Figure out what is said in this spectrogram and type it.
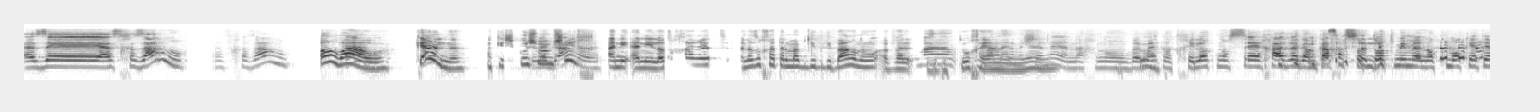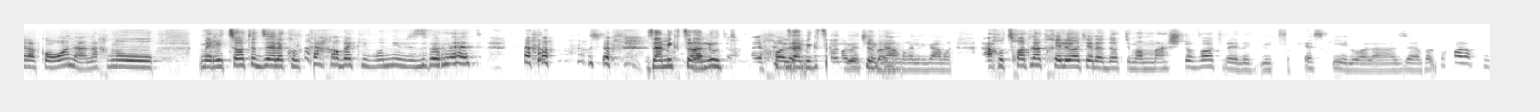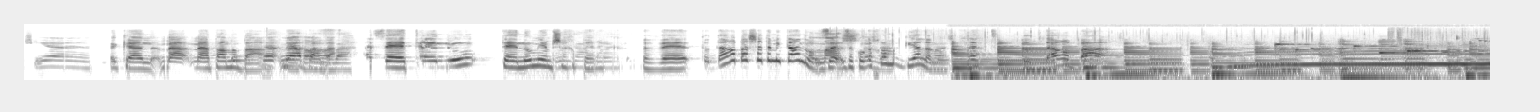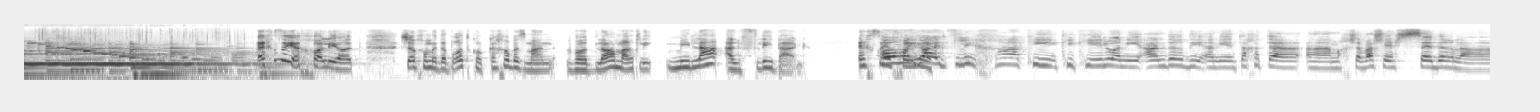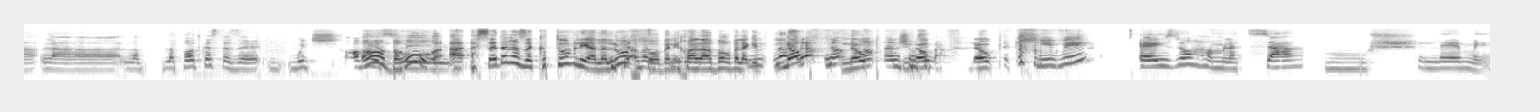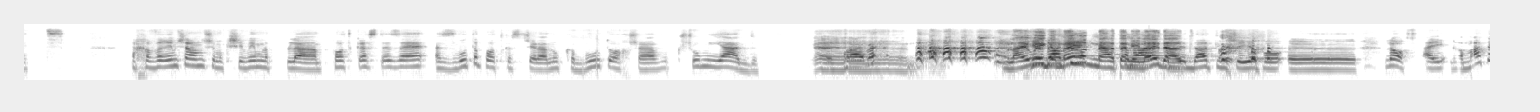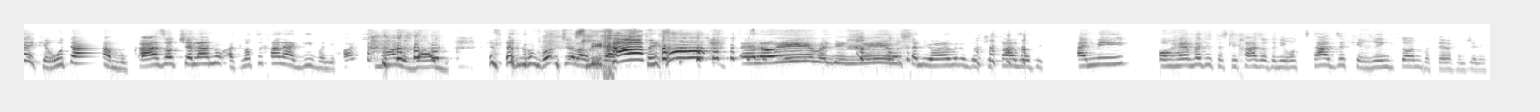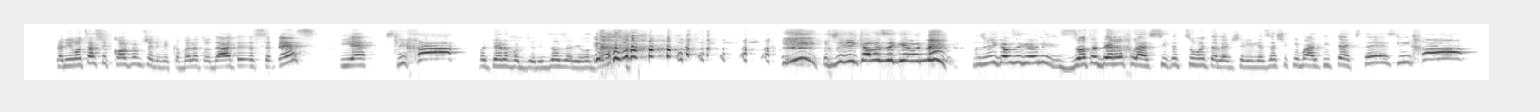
אז, אה, אז חזרנו, אז חזרנו. או, וואו, כן, הקשקוש לגמרי. ממשיך. אני, אני לא זוכרת, אני לא זוכרת על מה בדיוק דיברנו, אבל זה מה- בטוח היה מעניין. מה זה משנה? אנחנו באמת מתחילות נושא אחד וגם ככה זה? סוטות ממנו כמו כתר הקורונה. אנחנו מריצות את זה לכל כך הרבה כיוונים, שזה באמת... זה המקצוענות. היכולת, זה המקצוענות שלנו. לגמרי, לגמרי. אנחנו צריכות להתחיל להיות ילדות ממש טובות ולהתפקס כאילו על הזה, אבל בכל אופן שיהיה... כן, מה- מהפעם הבאה. מה- מהפעם הבאה. אז אה, תהנו, תהנו מהמשך. הפרק, ותודה רבה שאתם איתנו. זה- כל כך לא מגיע לנו. תודה רבה. איך זה יכול להיות שאנחנו מדברות כל כך הרבה זמן, ועוד לא אמרת לי מילה על Fleabag? איך זה יכול להיות? oh my God, סליחה, כי, כי כאילו אני under the, אני תחת המחשבה שיש סדר ל, ל, ל, לפודקאסט הזה, which obviously... או, ברור, ה- הסדר הזה כתוב לי על הלוח אבל פה, ואני כאילו- יכולה לעבור ולהגיד, נופ, נופ, נופ. נופ. תקשיבי, איזו המלצה מושלמת. החברים שלנו שמקשיבים לפ- לפודקאסט הזה, עזבו את הפודקאסט שלנו, כבו אותו עכשיו, קשו מיד. אה, אולי הוא ייגמר עוד מעט, אני לא יודעת. ידעתי שיהיה פה... אה, לא, רמת ההיכרות העמוקה הזאת שלנו, את לא צריכה להגיב, אני יכולה לשמוע לבד את התגובות שלך. סליחה? סליחה, אלוהים, אדירים, איך אני אוהבת את הסליחה הזאת. אני אוהבת את הסליחה הזאת, אני רוצה את זה כרינגטון בטלפון שלי. אני רוצה שכל פעם שאני מקבלת הודעת אס.אם.אס, יהיה סליחה בטלפון שלי, זה מה שאני רוצה. תחשבי כמה זה גאוני, תחשבי כמה זה גאוני. זאת הדרך להסיט את תשומת הלב שלי לזה שקיבלתי טקסט, היי, סליחה,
